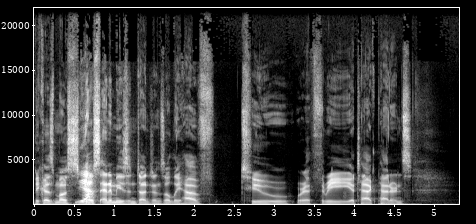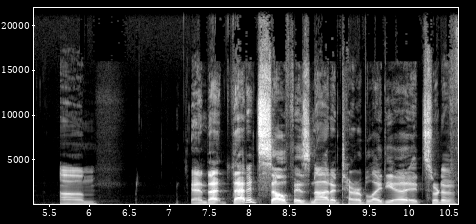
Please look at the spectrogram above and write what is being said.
because most Yeah. most enemies in dungeons only have two or three attack patterns. Um, and that that itself is not a terrible idea. It sort of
